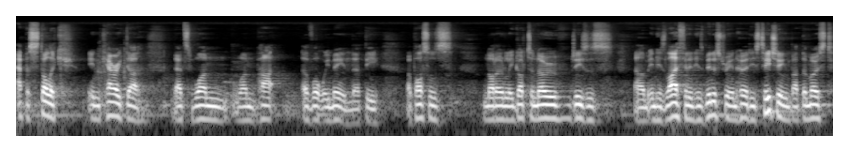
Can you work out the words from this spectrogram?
apostolic in character. That's one, one part of what we mean, that the apostles not only got to know Jesus um, in his life and in his ministry and heard his teaching, but the most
